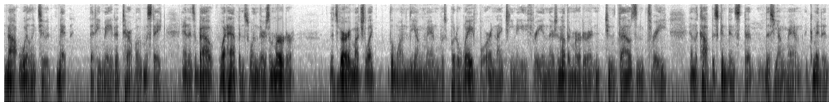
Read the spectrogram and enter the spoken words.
not willing to admit that he made a terrible mistake. And it's about what happens when there's a murder that's very much like the one the young man was put away for in 1983. And there's another murder in 2003. And the cop is convinced that this young man committed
